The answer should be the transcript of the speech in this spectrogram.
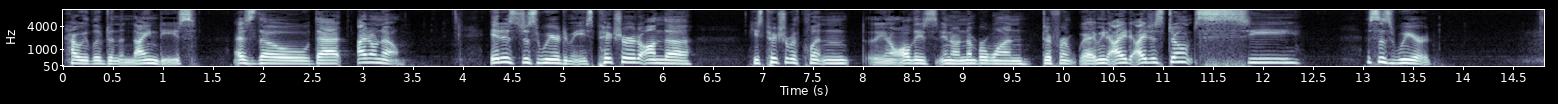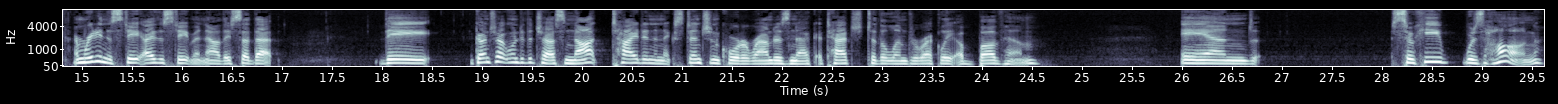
how he lived in the 90s, as though that, I don't know. It is just weird to me. He's pictured on the he's pictured with Clinton, you know, all these, you know, number one different. I mean, I, I just don't see. This is weird. I'm reading the state. I have the statement now. They said that they gunshot wound to the chest, not tied in an extension cord around his neck, attached to the limb directly above him, and so he was hung.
